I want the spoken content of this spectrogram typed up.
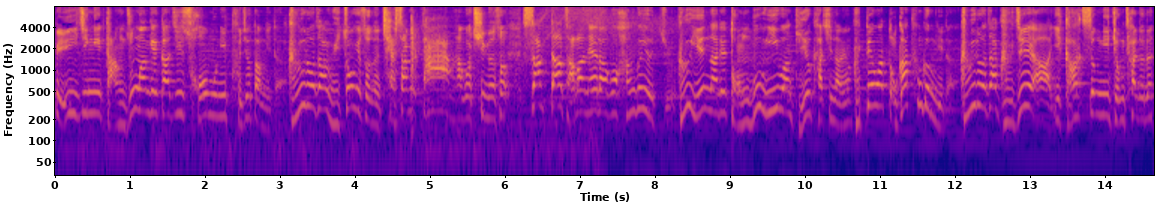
베이징이 당중하게까지 소문이 퍼졌답니다. 그러자 위쪽에서는 책상을 딱 하고 치면서 싹 다 잡아내라고 한 거였죠. 그 옛날에 동부 이왕 기억하시나요? 그때와 똑같은 겁니다. 그러자 그제야 이 각성리 경찰들은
